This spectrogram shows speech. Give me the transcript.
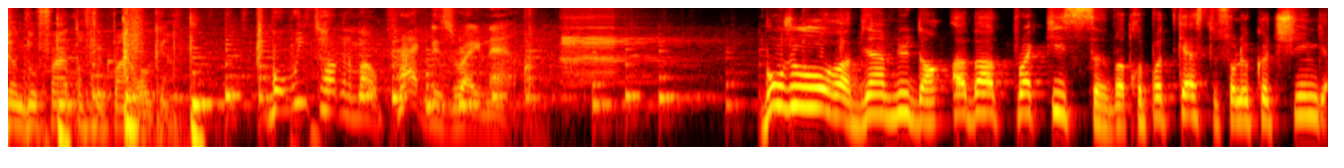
D'un dauphin, t'en fais pas un requin. But we talking about practice right now. Bonjour, bienvenue dans About Practice, votre podcast sur le coaching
